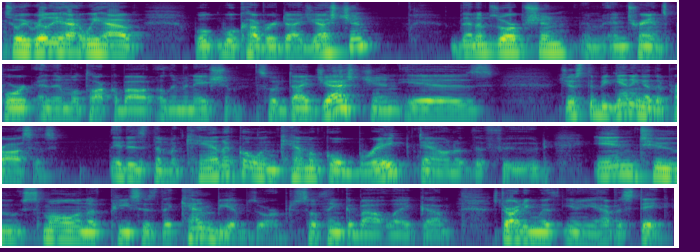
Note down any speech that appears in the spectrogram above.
so we really have, we have, we'll, we'll cover digestion, then absorption and, and transport, and then we'll talk about elimination. So digestion is just the beginning of the process it is the mechanical and chemical breakdown of the food into small enough pieces that can be absorbed. So think about like um, starting with, you know, you have a steak.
